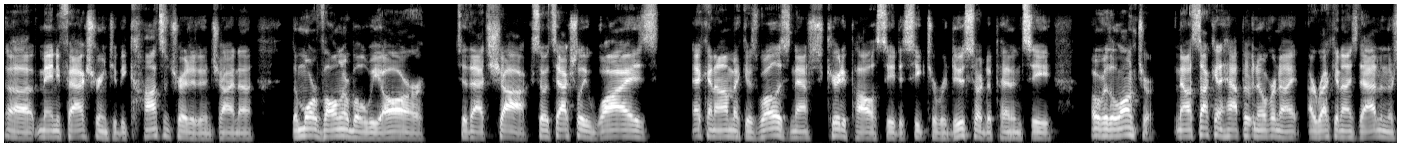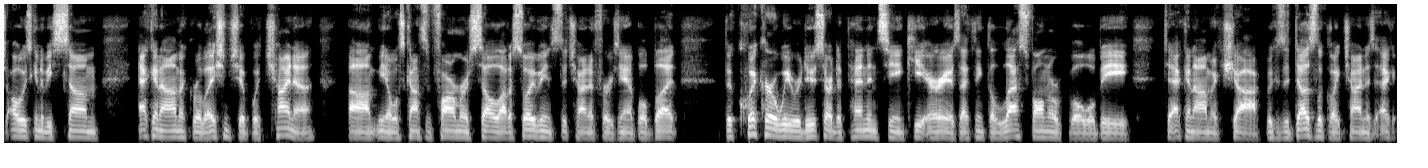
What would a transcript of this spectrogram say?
uh, manufacturing to be concentrated in China, the more vulnerable we are to that shock. So, it's actually wise economic as well as national security policy to seek to reduce our dependency over the long term. Now, it's not going to happen overnight. I recognize that. And there's always going to be some economic relationship with China. Um, you know, Wisconsin farmers sell a lot of soybeans to China, for example. But the quicker we reduce our dependency in key areas, I think the less vulnerable we'll be to economic shock because it does look like China's e-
